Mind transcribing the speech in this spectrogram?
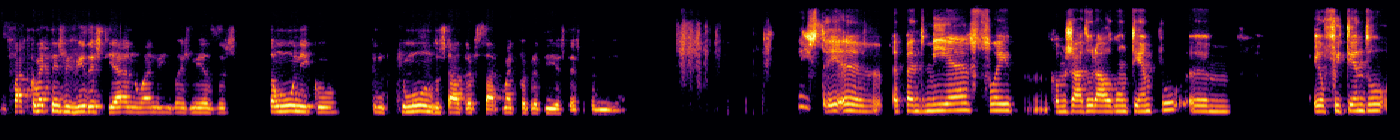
de facto, como é que tens vivido este ano, ano e dois meses tão único que, que o mundo está a atravessar? Como é que foi para ti esta, esta pandemia? Isto, eh, a pandemia foi, como já dura algum tempo, hum, eu fui tendo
